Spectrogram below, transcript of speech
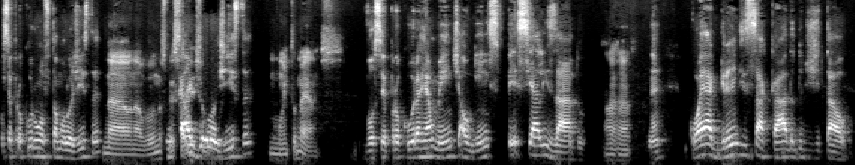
Você procura um oftalmologista? Não, não, vou no especialista. Um cardiologista? Muito menos. você procura realmente alguém especializado. Uhum. Né? Qual é a grande sacada do digital?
